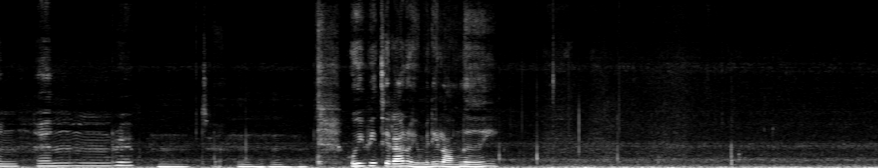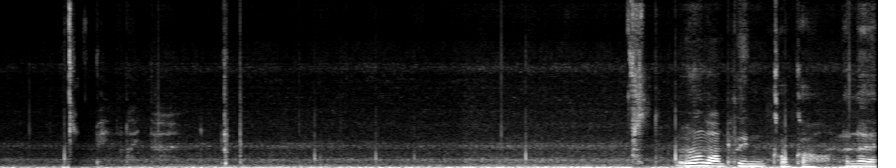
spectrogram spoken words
ท่านั้นหรือหุยพี่เจด้าหนูยังไม่ได้ร้องเลยร้องเพลงเก่าๆนั่นแหละ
